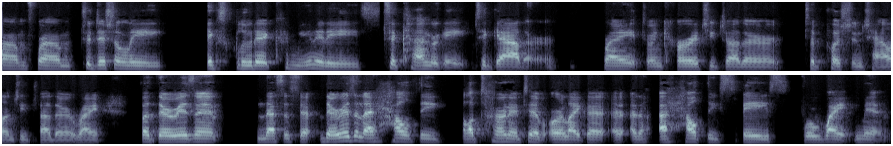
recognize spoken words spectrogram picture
um, from traditionally excluded communities to congregate to gather right to encourage each other to push and challenge each other right but there isn't necessary there isn't a healthy alternative or like a, a, a healthy space for white men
